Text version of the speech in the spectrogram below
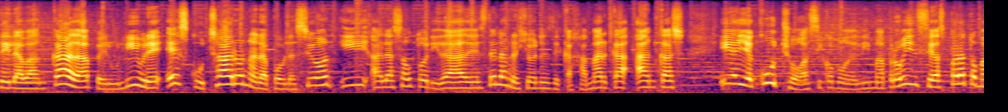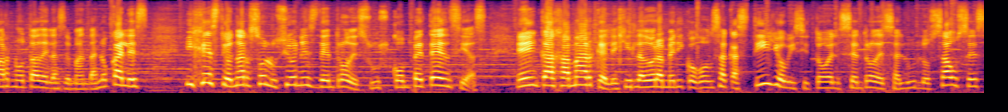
de la bancada Perú Libre escucharon a la población y a las autoridades de las regiones de Cajamarca, Ancash y Ayacucho, así como de Lima provincias, para tomar nota de las demandas locales y gestionar soluciones dentro de sus competencias. En Cajamarca, el legislador Américo Gonza Castillo visitó el Centro de Salud Los Sauces,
